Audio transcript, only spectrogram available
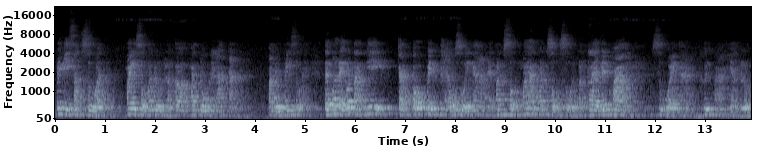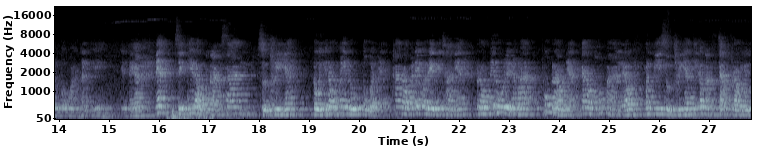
ไม่มีสัดส่วน ไม่สมดุลแล้วก็มันดูคละกันมันดูไม่สวย แต่เมื่อใดก็ตามที่จัดโต๊ะเป็นแถวสวยงามเนี่ยมันสมมาตรมันสมส่วนมันกลายเป็นความสวยงามขึ้นมาอย่างลงตัวนั่นเองเห็นไหมครับเนี่ยสิ่งที่เรากำลังสร้างสุนทรียะโดยที่เราไม่รู้ตัวเนี่ยถ้าเราไม่ได้มาเรียนวิชาเนี้ยเราไม่รู้เลยนะว่า พวกเราเนี่ยก้าวเข้ามาแล้ว มันมีสุนทรียะที่กำลังจับเราอยู่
